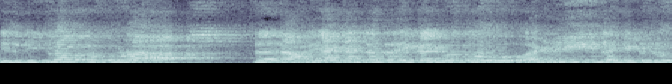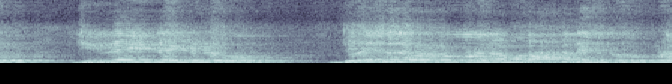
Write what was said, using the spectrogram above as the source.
ಇದು ನಿಜವಾಗ್ಲೂ ಕೂಡ ನಾವು ಯಾಕಂತಂದ್ರೆ ಈಗ ಇವತ್ತು ಹಳ್ಳಿಯಿಂದ ಹಿಡಿದು ಜಿಲ್ಲೆಯಿಂದ ಹಿಡಿದು ದೇಶದವರೆಗೂ ಕೂಡ, ನಮ್ಮ ಭಾರತ ದೇಶದವರೆಗೂ ಕೂಡ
